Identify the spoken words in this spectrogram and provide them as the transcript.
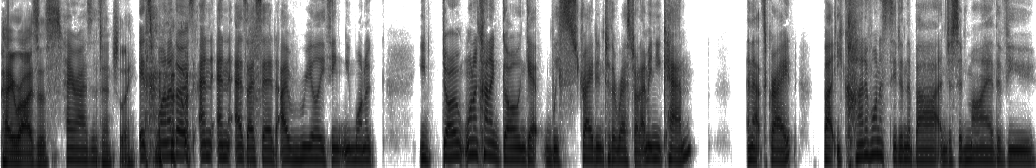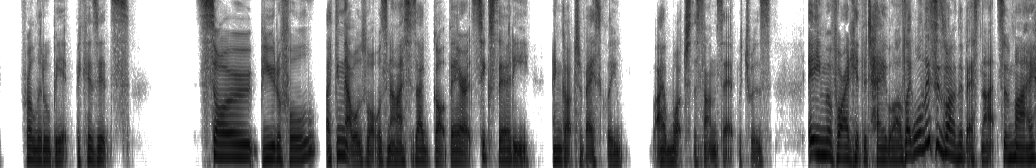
pay rises, Pay rises. potentially. It's one of those, and and as I said, I really think you want to, you don't want to kind of go and get whisked straight into the restaurant. I mean, you can, and that's great, but you kind of want to sit in the bar and just admire the view for a little bit because it's so beautiful. I think that was what was nice is I got there at six thirty and got to basically I watched the sunset, which was even before I'd hit the table. I was like, well, this is one of the best nights of my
